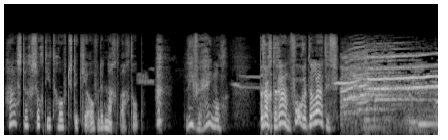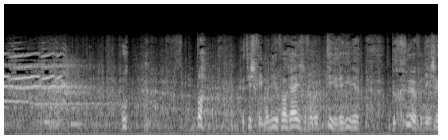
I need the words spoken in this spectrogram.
Haastig zocht hij het hoofdstukje over de nachtwacht op. Lieve hemel. Erachteraan, voor het te laat is. Bah, het is geen manier van reizen voor een tere heer. De geur van deze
